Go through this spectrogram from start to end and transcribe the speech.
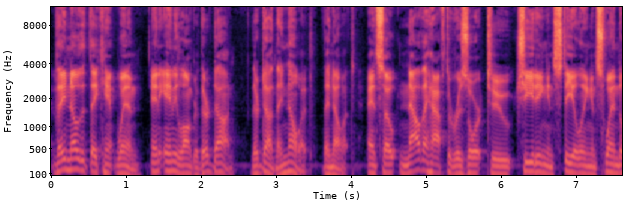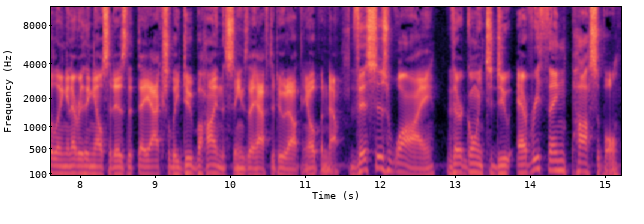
They know that they can't win any, any longer. They're done. They're done. They know it. They know it. And so now they have to resort to cheating and stealing and swindling and everything else it is that they actually do behind the scenes. They have to do it out in the open now. This is why they're going to do everything possible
